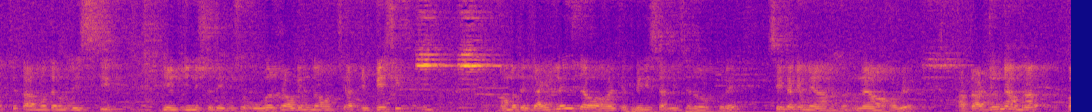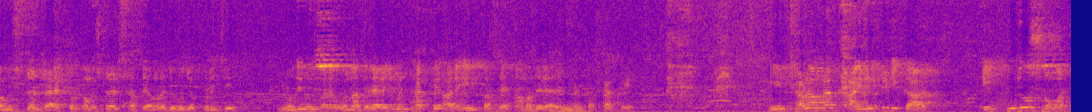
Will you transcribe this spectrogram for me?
হচ্ছে, তার মধ্যে আমরা বেসিক যে জিনিসটা দেখব সে ওভার ক্রাউডিং না হচ্ছে। আর যে বেসিক আমাদের গাইডলাইন্স দেওয়া হয়েছে ফেরি সার্ভিসের উপরে, সেটাকে নেওয়া নেওয়া হবে। আর তার জন্য আমরা কমিশনার ডাইরেক্টর কমিশনারের সাথে আমরা যোগাযোগ করেছি। নদীর ওপারে ওনাদের অ্যারেঞ্জমেন্ট থাকবে আর এই পাশে আমাদের অ্যারেঞ্জমেন্টটা থাকবে। এছাড়া আমরা আইডেন্টিটি কার্ড এই পুজোর সময়,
